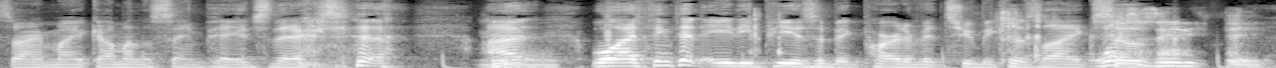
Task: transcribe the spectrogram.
Sorry, Mike, I'm on the same page there. I, well, I think that ADP is a big part of it too, because like, What's so his ADP?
